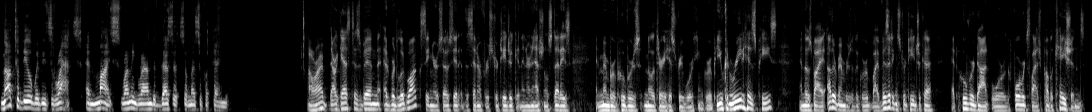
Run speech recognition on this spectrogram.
not to deal with these rats and mice running around the deserts of Mesopotamia. All right. Our guest has been Edward Luttwak, Senior Associate at the Center for Strategic and International Studies and member of Hoover's Military History Working Group. You can read his piece and those by other members of the group by visiting Strategika at hoover.org forward slash publications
